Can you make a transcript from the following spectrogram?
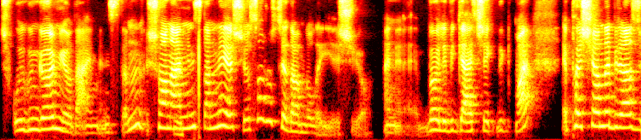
çok uygun görmüyordu Ermenistan'ın. Şu an. Ermenistan ne yaşıyorsa Rusya'dan dolayı yaşıyor. Hani böyle bir gerçeklik var. E, Paşinyan da biraz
